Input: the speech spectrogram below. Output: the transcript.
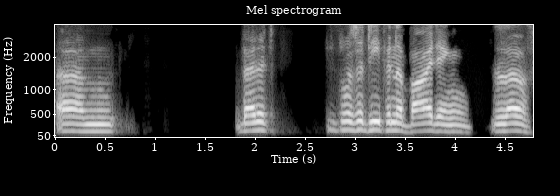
Um, but it, it was a deep and abiding love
